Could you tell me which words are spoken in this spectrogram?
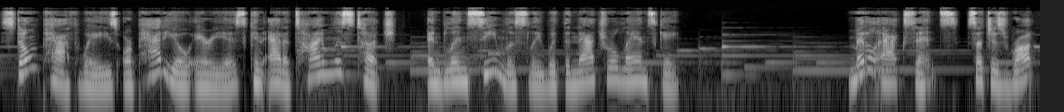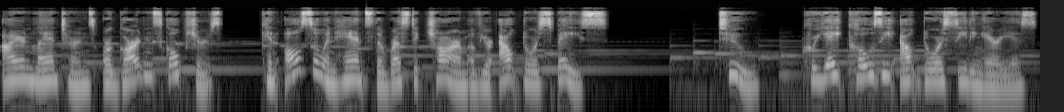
Stone pathways or patio areas can add a timeless touch and blend seamlessly with the natural landscape. Metal accents, such as wrought iron lanterns or garden sculptures, can also enhance the rustic charm of your outdoor space. 2. Create cozy outdoor seating areas.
